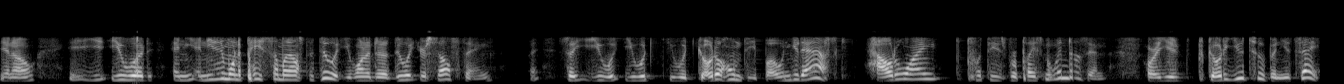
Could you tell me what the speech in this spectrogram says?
you know, you, you would, and, and you didn't want to pay someone else to do it. You wanted to do it yourself thing. Right? So you would you would you would go to Home Depot and you'd ask, how do I put these replacement windows in? Or you'd go to YouTube and you'd say,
